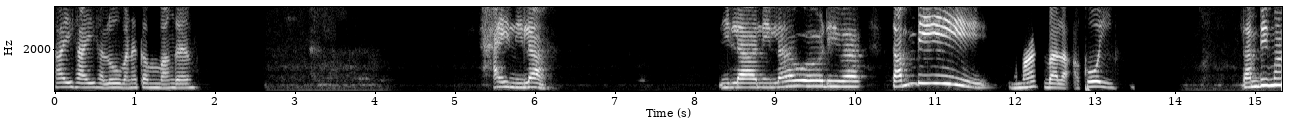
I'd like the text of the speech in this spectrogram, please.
ஹாய் ஹாய் ஹலோ வணக்கம் வாங்க. ஹாய் நிலா. நிலா நிலா ஓடிவா. தம்பி! மாஸ் பாலா அகோய். தம்பிமா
